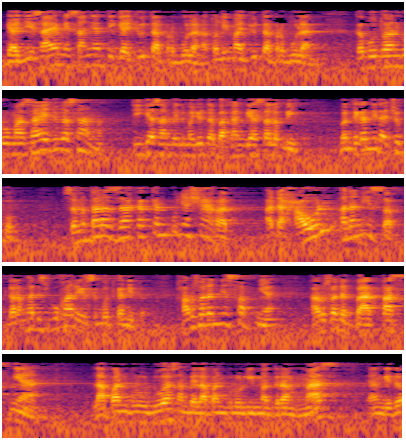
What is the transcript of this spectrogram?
Gaji saya misalnya 3 juta per bulan atau 5 juta per bulan. Kebutuhan rumah saya juga sama. 3 sampai 5 juta bahkan biasa lebih. Berarti kan tidak cukup. Sementara zakat kan punya syarat. Ada haul, ada nisab. Dalam hadis Bukhari disebutkan itu. Harus ada nisabnya, harus ada batasnya. 82 sampai 85 gram emas, yang gitu.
